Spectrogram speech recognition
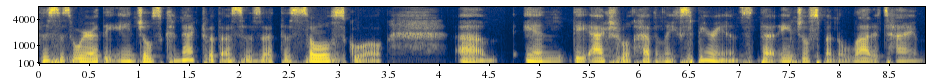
this is where the angels connect with us is at the soul school um, in the actual heavenly experience that angels spend a lot of time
